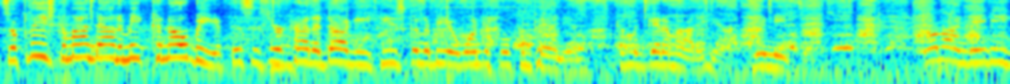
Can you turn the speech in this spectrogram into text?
So please come on down and meet Kenobi. If this is your kind of doggy, he's going to be a wonderful companion. Come and get him out of here. He needs it. So on, baby.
